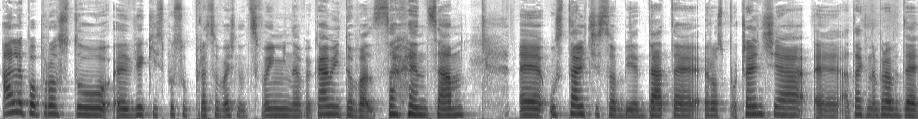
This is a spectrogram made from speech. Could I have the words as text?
ale po prostu e, w jakiś sposób pracować nad swoimi nawykami, to Was zachęcam. E, ustalcie sobie datę rozpoczęcia, a tak naprawdę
